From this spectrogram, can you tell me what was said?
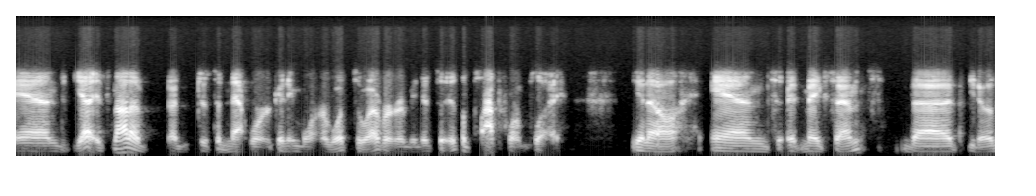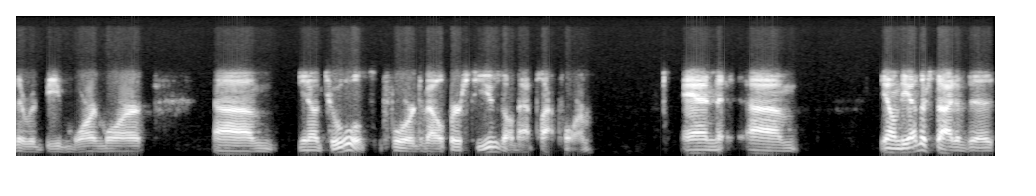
And yeah, it's not a, a, just a network anymore whatsoever. I mean, it's a, it's a platform play, you know, and it makes sense that you know there would be more and more um, you know tools for developers to use on that platform and um, you know, on the other side of this,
